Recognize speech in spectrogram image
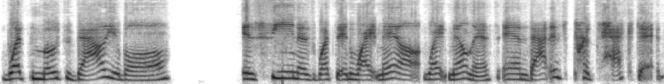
what's most valuable is seen as what's in white male, white maleness, and that is protected.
